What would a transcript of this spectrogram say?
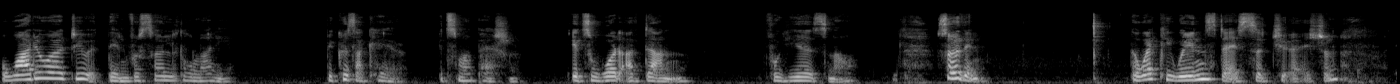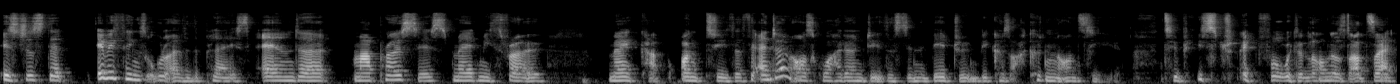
Why do I do it then for so little money? Because I care. It's my passion. It's what I've done for years now. So then, the Wacky Wednesday situation is just that everything's all over the place and uh, my process made me throw makeup onto the thing. And don't ask why I don't do this in the bedroom because I couldn't answer you. to be straightforward and honest, I'd say,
